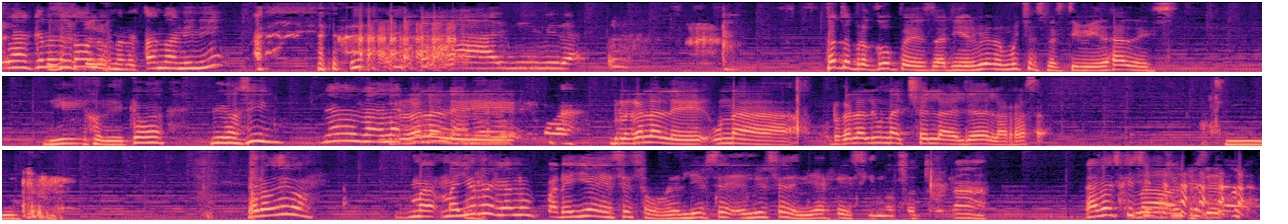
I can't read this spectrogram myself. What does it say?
Oigan, ¿qué nos Sí, estábamos pero- molestando a Nini? Ay, mi vida. No te preocupes, Daniel, vienen muchas festividades. Híjole, qué va- Digo, sí, ya la, la Regálale- Regálale una, regálale una chela el día de la raza. Sí. Pero digo, ma- mayor regalo para ella es eso, el irse, el irse de viaje sin nosotros. Nada. La verdad es que No, siempre, está-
